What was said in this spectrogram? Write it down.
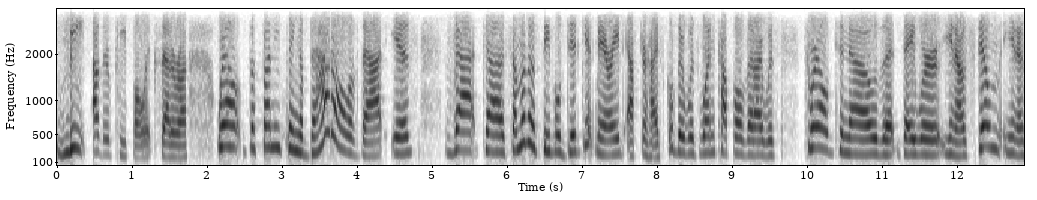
meet other people, etc. Well, the funny thing about all of that is that uh, some of those people did get married after high school. There was one couple that I was thrilled to know that they were, you know, still, you know,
